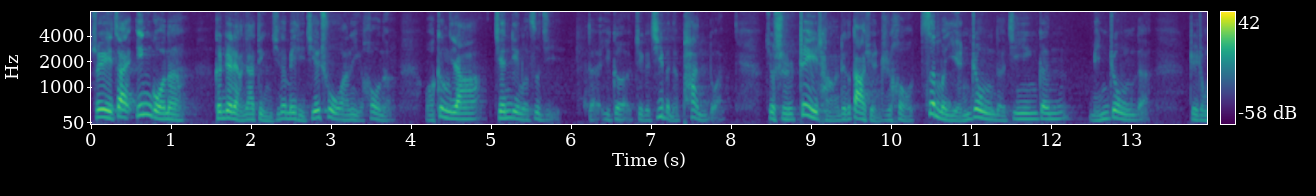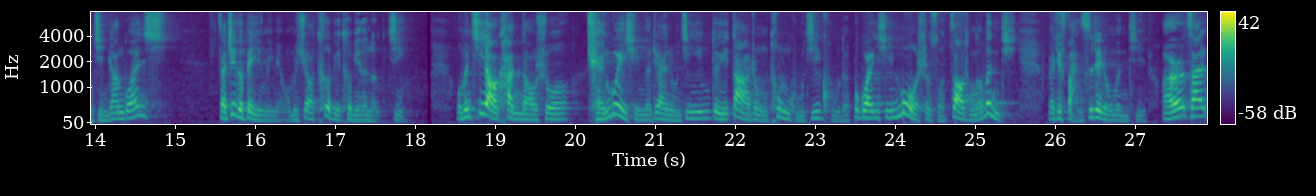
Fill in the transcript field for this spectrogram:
所以在英国呢，跟这两家顶级的媒体接触完了以后呢，我更加坚定了自己的一个这个基本的判断，就是这一场这个大选之后，这么严重的精英跟民众的这种紧张关系，在这个背景里面，我们需要特别特别的冷静。我们既要看到说权贵型的这样一种精英对于大众痛苦疾苦的不关心漠视所造成的问题。要去反思这种问题，而在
